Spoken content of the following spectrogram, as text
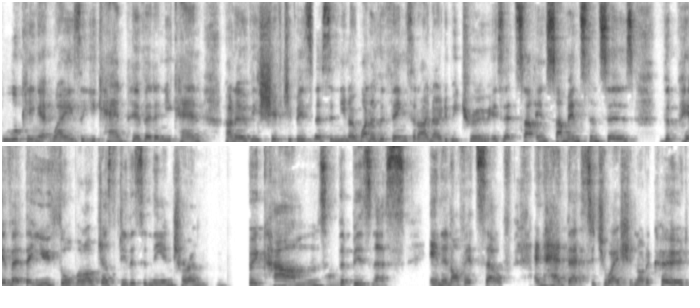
looking at ways that you can pivot and you can kind of shift your business. And you know, one of the things that I know to be true is that in some instances, the pivot that you thought, well, I'll just do this in the interim, becomes the business in and of itself. And had that situation not occurred,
